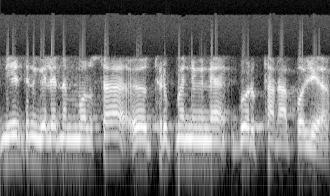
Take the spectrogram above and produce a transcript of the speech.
nireden gelenem bolsa, öz türkmenligini görüp tanap bolýar.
